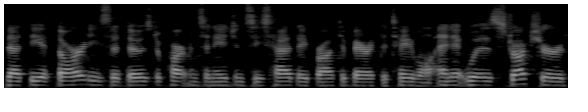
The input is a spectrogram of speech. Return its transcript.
that the authorities that those departments and agencies had they brought to bear at the table. And it was structured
